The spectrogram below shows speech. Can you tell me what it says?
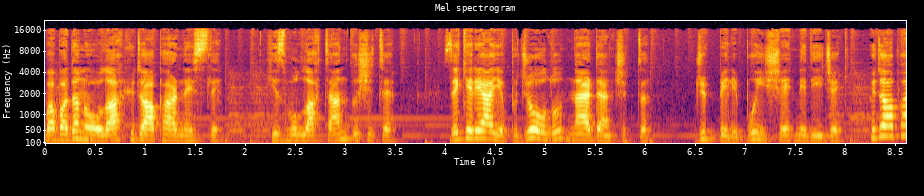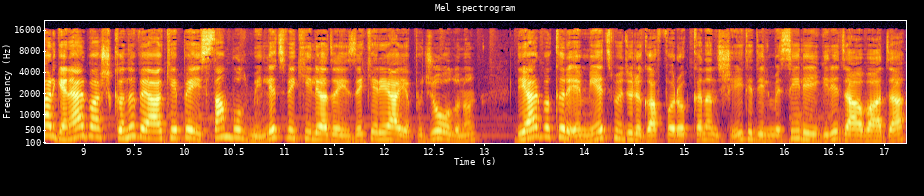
Babadan oğula Hüdapar nesli. Hizbullah'tan IŞİD'e. Zekeriya Yapıcıoğlu nereden çıktı? Cübbeli bu işe ne diyecek? Hüdapar Genel Başkanı ve AKP İstanbul Milletvekili adayı Zekeriya Yapıcıoğlu'nun Diyarbakır Emniyet Müdürü Gaffar Okkan'ın şehit edilmesiyle ilgili davada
